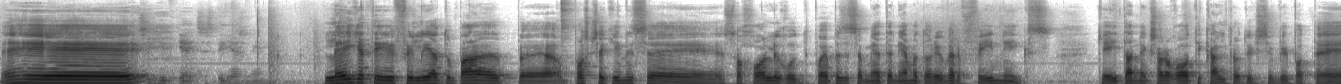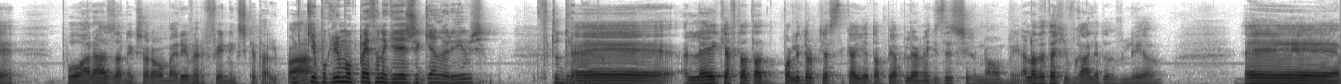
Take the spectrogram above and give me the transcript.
Ε, Εξηγήθηκε έτσι στη Γιασμίνη. Λέει για τη φιλία του πα- ε, πώς ξεκίνησε στο Hollywood που έπαιζε σε μια ταινία με το River Phoenix και ήταν ξέρω εγώ ό,τι καλύτερο του έχει συμβεί ποτέ που αράζανε ξέρω εγώ με River Phoenix και τα λοιπά. Και που κρίμα που πέθανε και ζέσε ο Κιάνο Ρίβς. Αυτού ντροπή του. Ε, λέει και αυτά τα πολύ ντροπιαστικά για τα οποία πλέον έχεις ζητήσει συγγνώμη, αλλά δεν τα έχει βγάλει από το βιβλίο. Ε,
